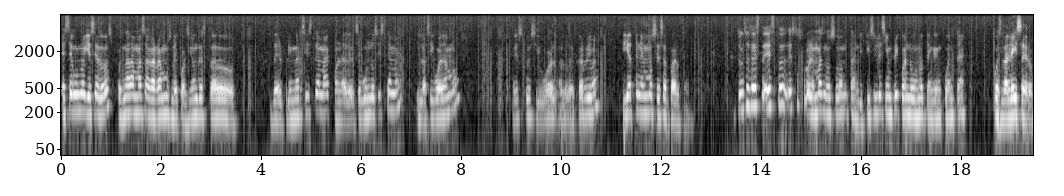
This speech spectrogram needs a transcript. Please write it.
S1 y S2? Pues nada más agarramos la ecuación de estado del primer sistema con la del segundo sistema y las igualamos. Esto es igual a lo de acá arriba y ya tenemos esa parte. Entonces este, estos problemas no son tan difíciles siempre y cuando uno tenga en cuenta pues la ley cero.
